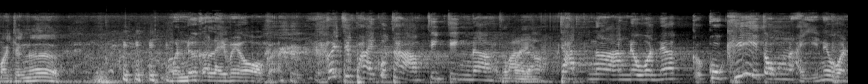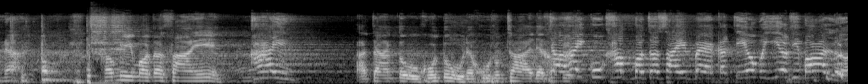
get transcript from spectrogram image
มันจะเงิบมันนึกอะไรไม่ออกอะเฮ้ยชิบหายกูถามจริง ๆ นะทำไม จัดงานในวันเนี้ยกูขี้ตรงไหนในวันเนี้ยเขามีมอเตอร์ไซค์ใคร อาจารย์ตู่ครูตู่เนี่ยครูสมชายเนี่ยจะเขามีให้กูขับมอเตอร์ไซค์แบกกระเจียวไปเยี่ยวที่บ้านเหรอ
